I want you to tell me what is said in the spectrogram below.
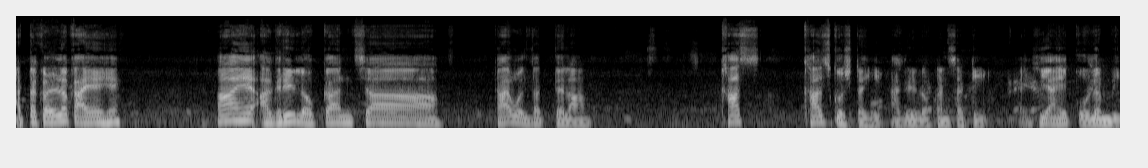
आता कळलं काय आहे हे? हा हे आगरी लोकांचा काय बोलतात त्याला? खास खास गोष्ट आहे ही आगरी लोकांसाठी. ही आहे कोलंबी.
